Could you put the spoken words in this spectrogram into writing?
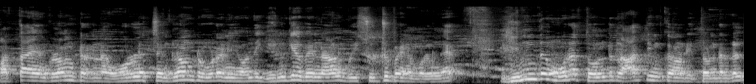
பத்தாயிரம் கிலோமீட்டர்னா ஒரு லட்சம் கிலோமீட்டர் கூட நீங்கள் வந்து எங்கே வேணாலும் போய் சுற்றுப்பயணம் பண்ணுங்கள் இந்த முறை தொண்டர் அதிமுகவுடைய தொண்டர்கள்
